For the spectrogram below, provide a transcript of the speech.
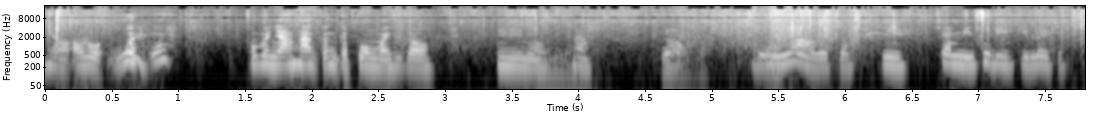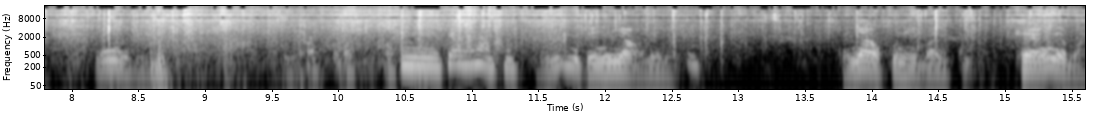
เหี่ยวเอาโหลดอุ้ยอุ๊ยเขาเป็นหยังหักกันกับโปรงไว้คือเก่านี่นี่นี่น่ะเงาละ ตัวนี้ยาวแล้วจ้ะ นี่ซ้ำนี้พอดีกินเลยจ้ะโอ้ยนี่นี่เที่ยวห่างนี่มันเป็นเงาเลยนะแต่เงาคนนี้ใบแข็งเลยบ่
